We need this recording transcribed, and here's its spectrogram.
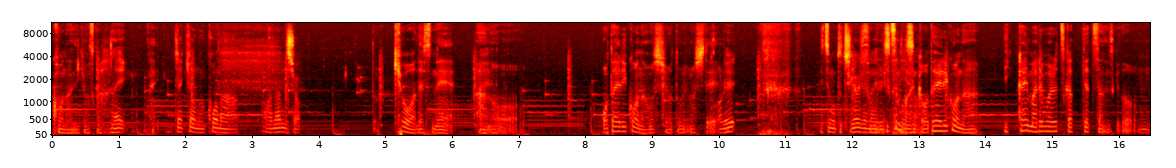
コーナーに行きますか。はい、じゃあ今日のコーナーは何でしょう？今日はですねあの、お便りコーナーをしようと思いまして。あれ？いつもと違うじゃないですかそういつもなんか兄お便りコーナー一回丸々使ってやってたんですけどうん。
